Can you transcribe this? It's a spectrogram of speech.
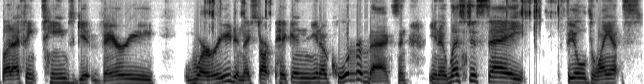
but I think teams get very worried and they start picking, you know, quarterbacks. And, you know, let's just say Fields, Lance,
